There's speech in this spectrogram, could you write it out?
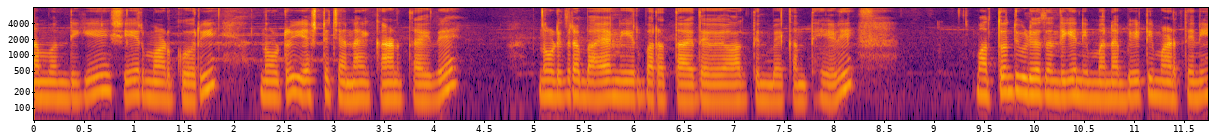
ನಮ್ಮೊಂದಿಗೆ ಶೇರ್ ಮಾಡ್ಕೋರಿ. ನೋಡ್ರಿ ಎಷ್ಟು ಚೆನ್ನಾಗಿ ಕಾಣ್ತಾ ಇದೆ. ನೋಡಿದ್ರೆ ಬಾಯಾಗ ನೀರು ಬರುತ್ತಾ ಇದೆ ಯಾವಾಗ ತಿನ್ಬೇಕಂತ ಹೇಳಿ. ಮತ್ತೊಂದು ವಿಡಿಯೋದೊಂದಿಗೆ ನಿಮ್ಮನ್ನು ಭೇಟಿ ಮಾಡ್ತೀನಿ.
